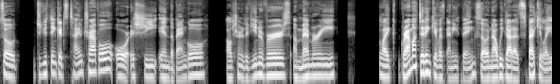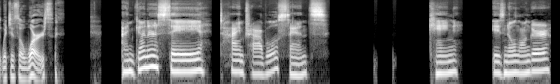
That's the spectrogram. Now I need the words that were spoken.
So do you think it's time travel or is she in the Bangle alternative universe, a memory? Like grandma didn't give us anything, so now we gotta speculate, which is the worst. I'm gonna say time travel since Kang is no longer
